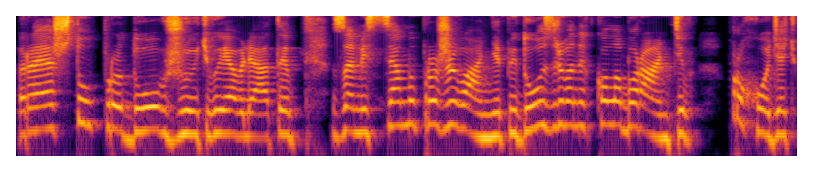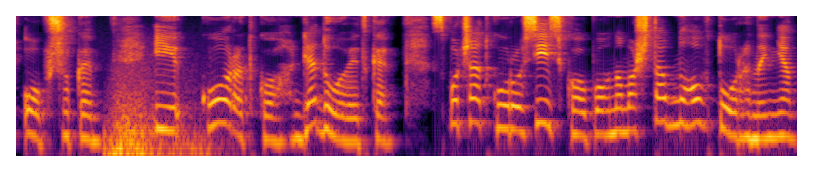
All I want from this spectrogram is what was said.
Решту продовжують виявляти за місцями проживання підозрюваних колаборантів. Проходять обшуки. І коротко для довідки. З початку російського повномасштабного вторгнення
